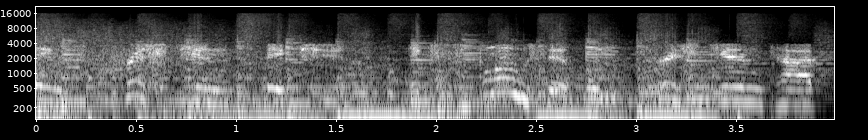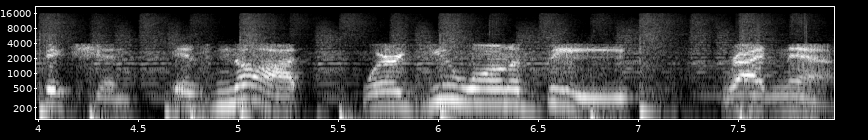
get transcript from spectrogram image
this. Christian fiction, exclusively Christian type fiction, is not where you want to be right now.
